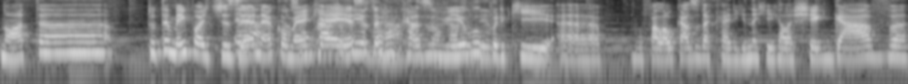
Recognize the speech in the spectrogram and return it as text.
nota Tu também pode dizer, é, né, como é um que é esse vivo, né? caso, um vivo, caso vivo, porque uh, vou falar o caso da Karina aqui, que ela chegava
